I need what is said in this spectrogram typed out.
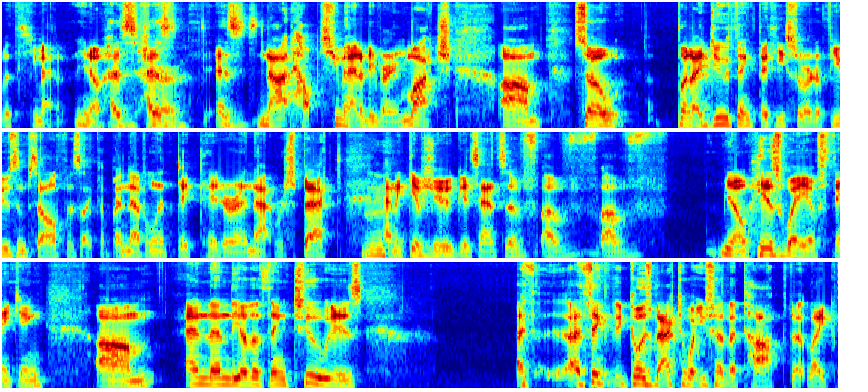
with humanity. You know, has Sure. has has not helped humanity very much. Um, so. But I do think that he sort of views himself as like a benevolent dictator in that respect, and it gives you a good sense of of of you know his way of thinking. Um, and then the other thing too is I, th- I think it goes back to what you said at the top that like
